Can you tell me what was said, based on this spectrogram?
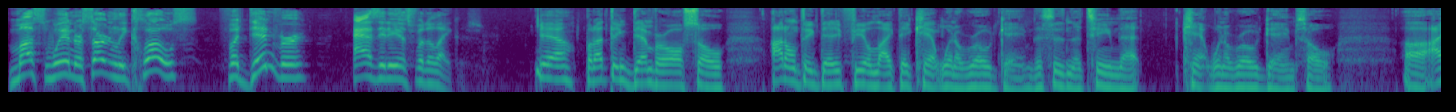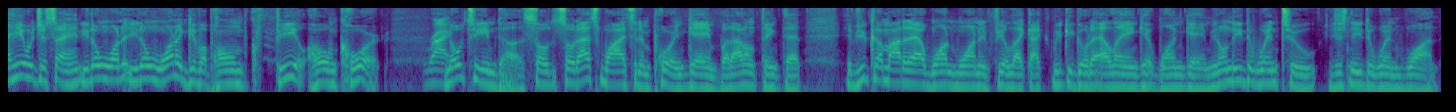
must win, or certainly close for Denver as it is for the Lakers. Yeah, but I think Denver also. I don't think they feel like they can't win a road game. This isn't a team that can't win a road game. So uh, I hear what you're saying. You don't want to. You don't want to give up home field, home court. Right. No team does. So so that's why it's an important game. But I don't think that if you come out of that one one and feel like I, we could go to LA and get one game, you don't need to win two. You just need to win one.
